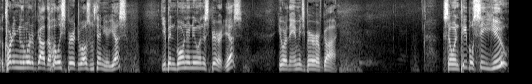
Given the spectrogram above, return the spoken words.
According to the Word of God, the Holy Spirit dwells within you, yes? You've been born anew in the Spirit, yes? You are the image bearer of God. So when people see you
